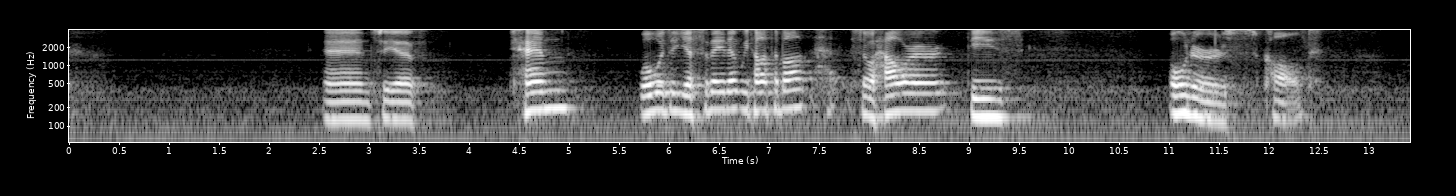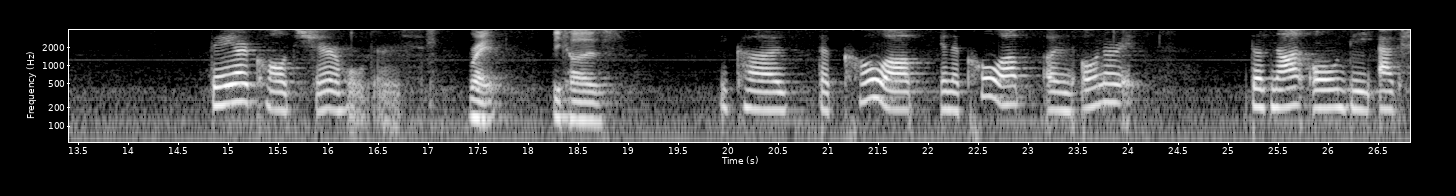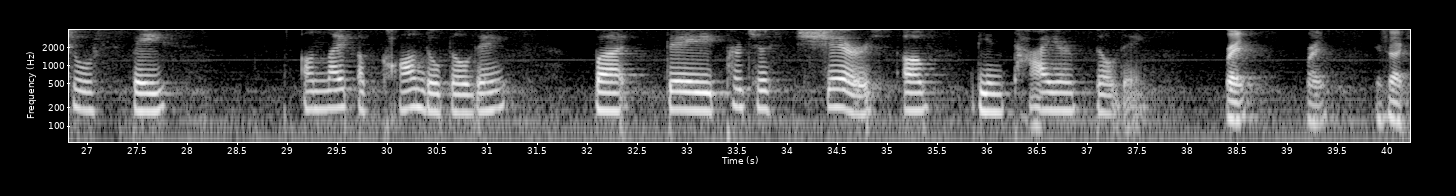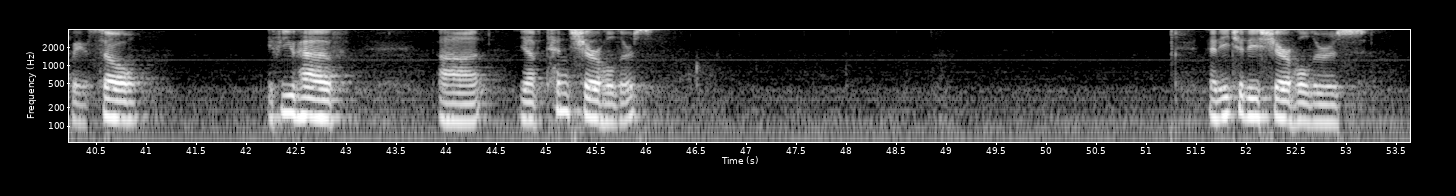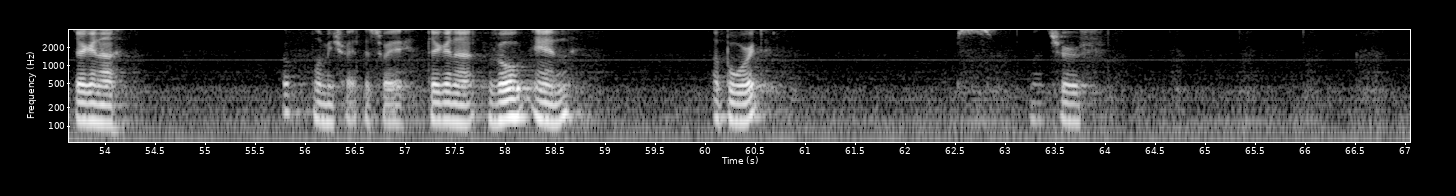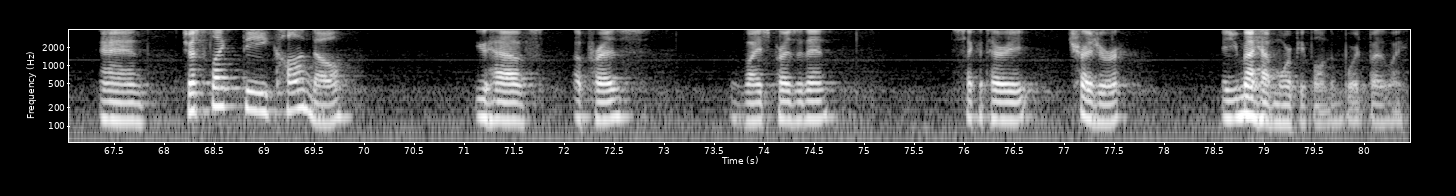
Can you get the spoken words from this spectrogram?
And so you have 10 what was it yesterday that we talked about? So how are these owners called? They are called shareholders Right, because, because the co-op in a co-op an owner does not own the actual space unlike a condo building but they purchase shares of the entire building right, right, exactly. So if you have, uh, you have ten shareholders. And each of these shareholders, they're gonna, oh, let me try it this way. They're gonna vote in a board. Oops, not sure if. And just like the condo, you have a pres, vice president, secretary, treasurer, and you might have more people on the board, by the way.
